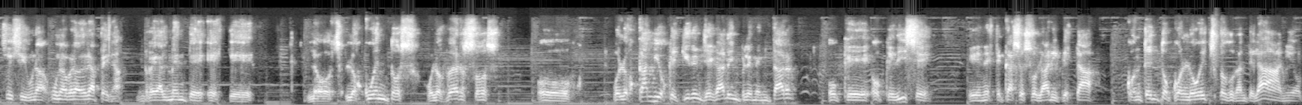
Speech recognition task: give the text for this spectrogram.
sí, sí, una, una verdadera pena. Realmente este, los, los cuentos o los versos o, los cambios que quieren llegar a implementar o que, o que dice, en este caso Solari, que está contento con lo hecho durante el año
